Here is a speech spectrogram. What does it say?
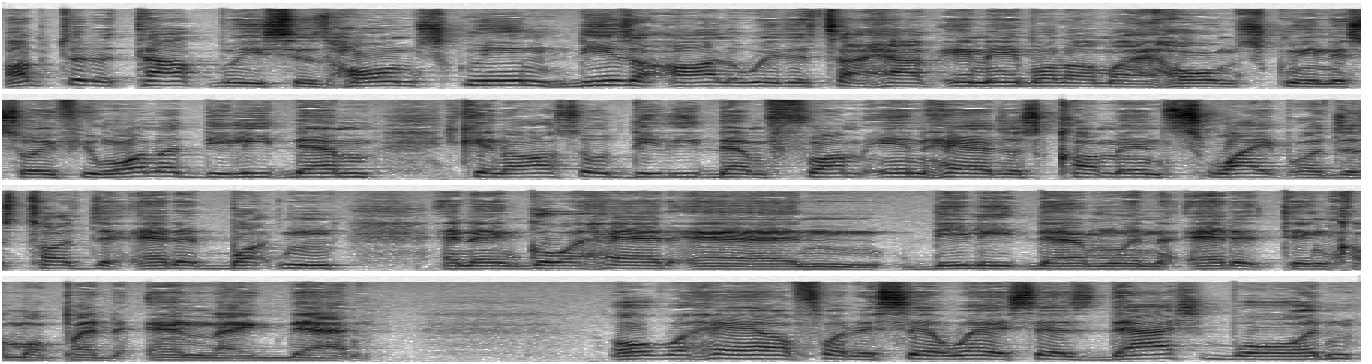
Up to the top where it says home screen these are all the widgets I have enabled on my home screen. So if you want to delete them you can also delete them from in here. Just come in swipe or just touch the edit button and then go ahead and delete them when the edit thing come up at the end like that. Over here for the where it says dashboard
